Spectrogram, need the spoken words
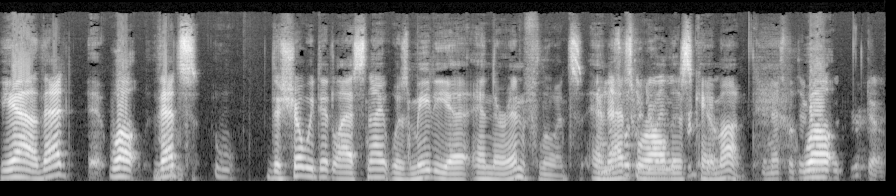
Yeah, that well, that's the show we did last night was media and their influence, and, that's, what they're where all this came up. and that's what they're Well- doing with crypto.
